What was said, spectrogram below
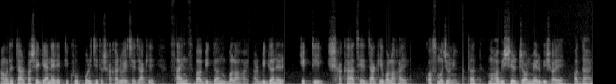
আমাদের চারপাশে জ্ঞানের একটি খুব পরিচিত শাখা রয়েছে, যাকে সায়েন্স বা বিজ্ঞান বলা হয়। আর বিজ্ঞানের একটি শাখা আছে, যাকে বলা হয় কসমোজনি, অর্থাৎ মহাবিশ্বের জন্মের বিষয়ে অধ্যয়ন,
